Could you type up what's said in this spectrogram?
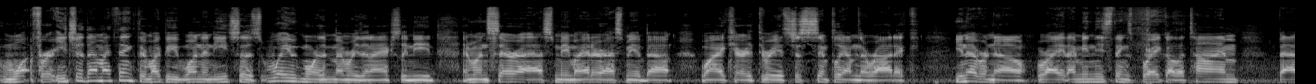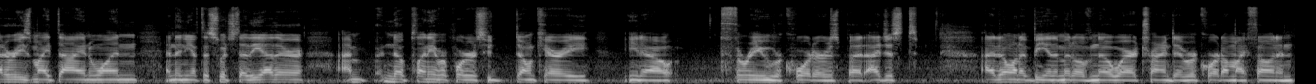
one, for each of them, I think there might be one in each, so it's way more memory than I actually need. And when Sarah asked me, my editor asked me about why I carry three, it's just simply I'm neurotic you never know, right? I mean, these things break all the time. Batteries might die in one, and then you have to switch to the other. I know plenty of reporters who don't carry, you know, three recorders, but I just I don't want to be in the middle of nowhere trying to record on my phone and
